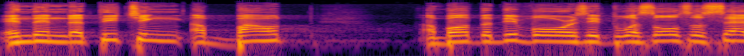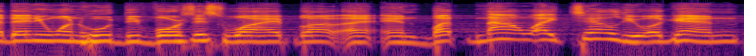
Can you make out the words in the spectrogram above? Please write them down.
And then the teaching about about the divorce, it was also said anyone who divorces wife, and but now I tell you again,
